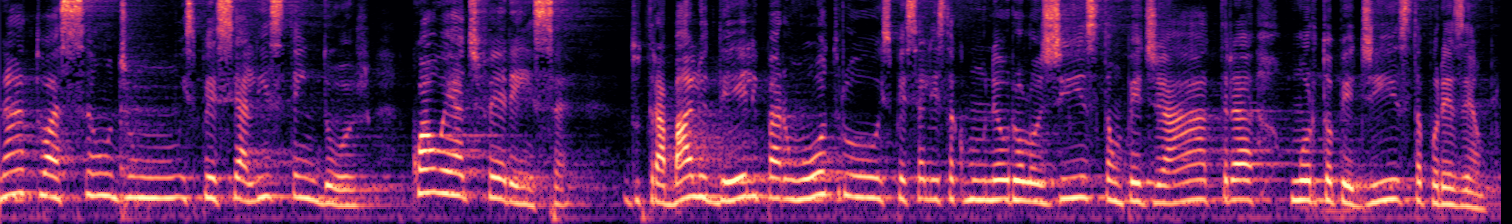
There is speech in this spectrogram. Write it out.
Na atuação de um especialista em dor, qual é a diferença do trabalho dele para um outro especialista, como um neurologista, um pediatra, um ortopedista, por exemplo?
